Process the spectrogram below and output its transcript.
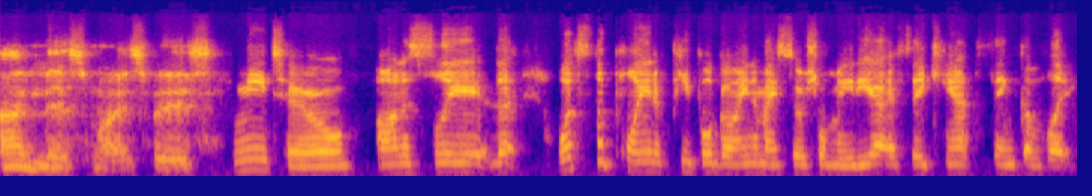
I miss MySpace. Me too. Honestly, that what's the point of people going to my social media if they can't think of like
